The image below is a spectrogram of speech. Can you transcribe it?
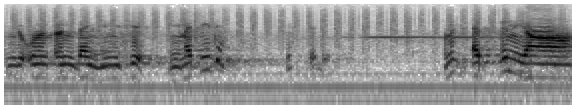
Şimdi onun önden yemişi nimet miydi? Dedi. Bunu etsin ya.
